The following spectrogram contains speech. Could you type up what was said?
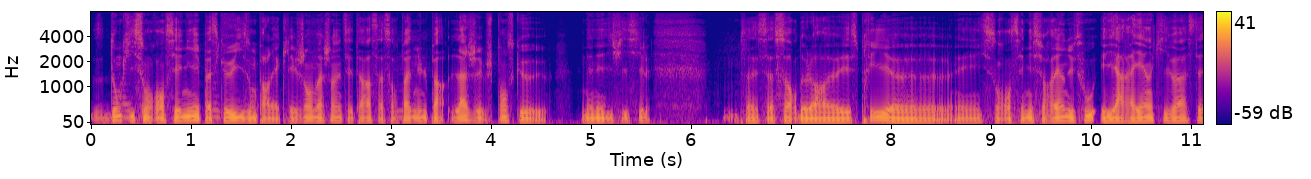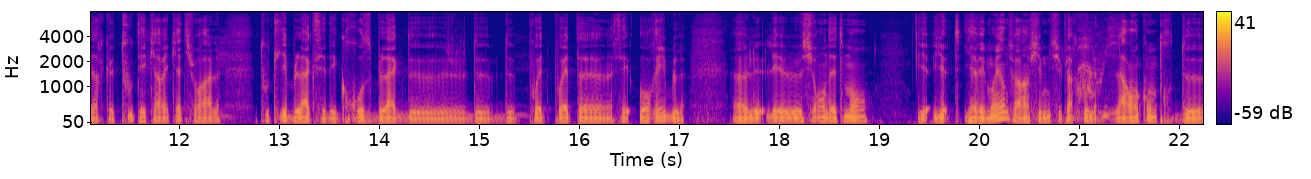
Donc Oui. ils sont renseignés parce Oui. qu'ils ont parlé avec les gens, machin, etc. Ça sort pas de Mhm. nulle part. Là, je, je pense que une année difficile. Ça, ça sort de leur euh, esprit euh, et ils sont renseignés sur rien du tout et il y a rien qui va. C'est-à-dire que tout est caricatural. Toutes les blagues, c'est des grosses blagues de, de, de poète poète. euh, c'est horrible. Euh, le, surendettement. Il y, avait moyen de faire un film super Bah cool. oui. La rencontre de,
